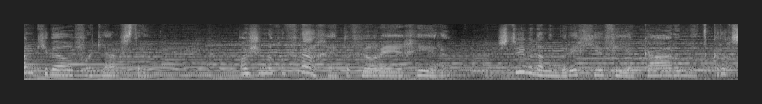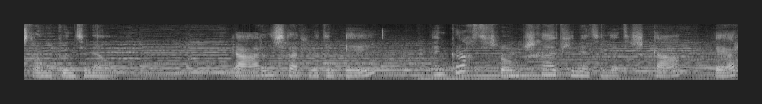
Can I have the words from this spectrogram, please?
Dankjewel voor het luisteren. Als je nog een vraag hebt of wil reageren, stuur me dan een berichtje via karen.krachtstroom.nl Karen schrijf je met een E en krachtstroom schrijf je met de letters K, R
